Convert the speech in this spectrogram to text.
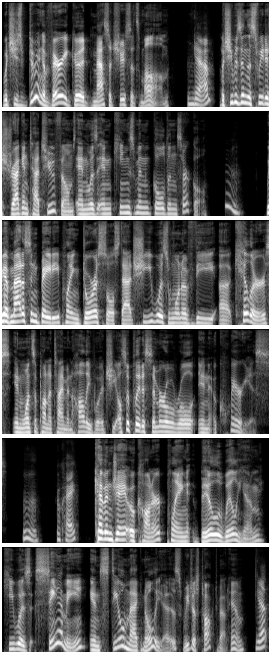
which she's doing a very good Massachusetts mom. Yeah. But she was in the Swedish Dragon Tattoo films and was in Kingsman Golden Circle. We have Madisen Beaty playing Doris Solstad. She was one of the uh, killers in Once Upon a Time in Hollywood. She also played a similar role in Aquarius. Okay. Kevin J. O'Connor playing Bill William. He was Sammy in Steel Magnolias. We just talked about him. Yep.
